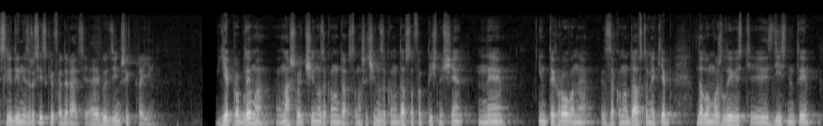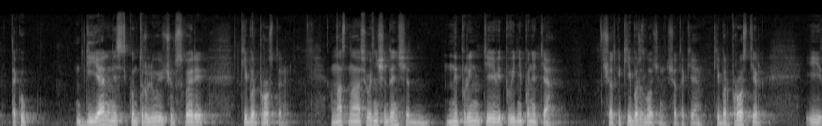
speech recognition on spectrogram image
сліди не з Російської Федерації, а йдуть з інших країн. Є проблема нашого чинного законодавства. Наше чинне законодавство фактично ще не інтегроване з законодавством, яке б дало можливість е, здійснити таку діяльність, контролюючу в сфері кіберпростору. У нас на сьогоднішній день ще не прийняті відповідні поняття, що таке кіберзлочин, що таке кіберпростір і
